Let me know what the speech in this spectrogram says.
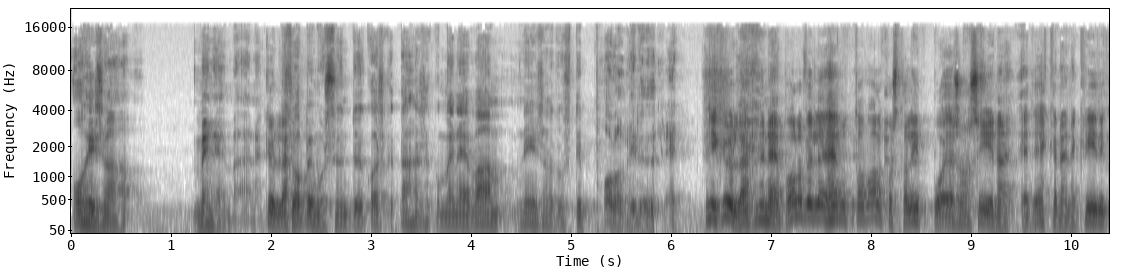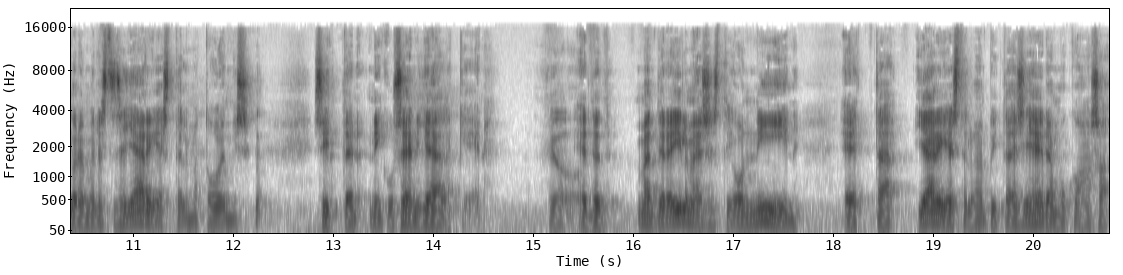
ohi saa menemään. Kyllä. Sopimus syntyy koska tahansa, kun menee vaan niin sanotusti polville. Niin kyllä, menee polville ja heiluttaa valkoista lippua ja se on siinä, että ehkä näiden kriitikoiden mielestä se järjestelmä toimisi sitten niin kuin sen jälkeen. Joo. Et, et, mä en tiedä, ilmeisesti on niin, että järjestelmän pitäisi heidän mukaansa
